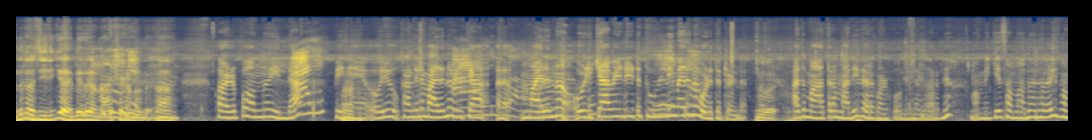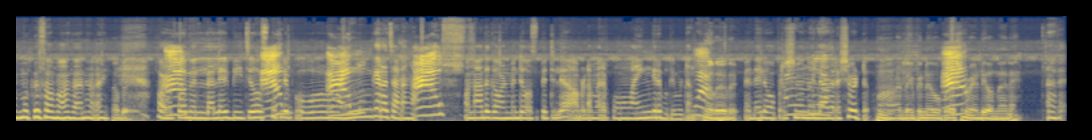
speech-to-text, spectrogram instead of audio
എന്നിട്ട് ചിരിക്കുക എന്റെ ഇത് ആക്ഷൻ കണ്ടുണ്ട്. ആ. കുഴപ്പമൊന്നുമില്ല പിന്നെ ഒരു കണ്ണിൽ മരുന്ന് ഒഴിക്കാൻ അല്ല മരുന്ന് ഒഴിക്കാൻ വേണ്ടിയിട്ട് തുള്ളി മരുന്ന് കൊടുത്തിട്ടുണ്ട്. അതെ. അത് മാത്രം മതി വേറെ കുഴപ്പമൊന്നുമില്ലെന്ന് പറഞ്ഞു മമ്മിക്ക് സമാധാനമായി നമുക്ക് സമാധാനമായി. അതെ. കുഴപ്പമൊന്നുമില്ല. അല്ലെ ബീച്ച് ഹോസ്പിറ്റലിൽ പോവാൻ ഭയങ്കര ചടങ്ങാണ് ഒന്നാമത് ഗവൺമെന്റ് ഹോസ്പിറ്റൽ അവിടെ വരെ പോകാൻ ഭയങ്കര ബുദ്ധിമുട്ടാണ്. അതെ അതെ. അപ്പൊ എന്തായാലും ഓപ്പറേഷൻ ഒന്നും ഇല്ലാതെ രക്ഷപ്പെട്ടു. പിന്നെ ഓപ്പറേഷൻ വേണ്ടി വന്നേനെ. അതെ.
